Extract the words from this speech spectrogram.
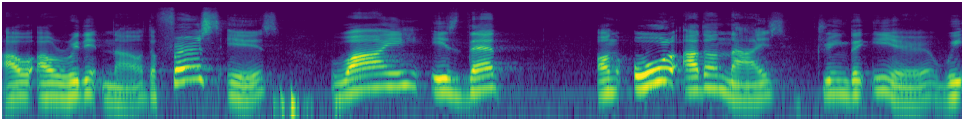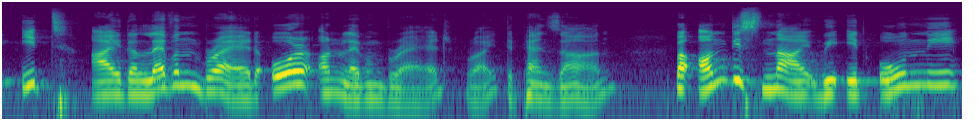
I'll, I'll read it now. The first is why is that on all other nights during the year we eat either leavened bread or unleavened bread, right? Depends on. But on this night we eat only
